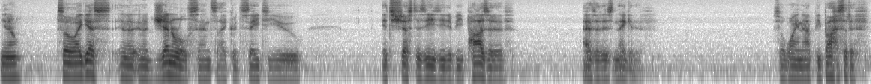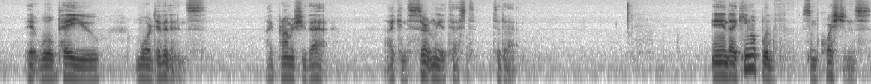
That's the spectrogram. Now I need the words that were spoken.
You know? So I guess in a, in a general sense, I could say to you, it's just as easy to be positive as it is negative. So why not be positive? It will pay you more dividends. I promise you that. I can certainly attest to that. And I came up with some questions.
